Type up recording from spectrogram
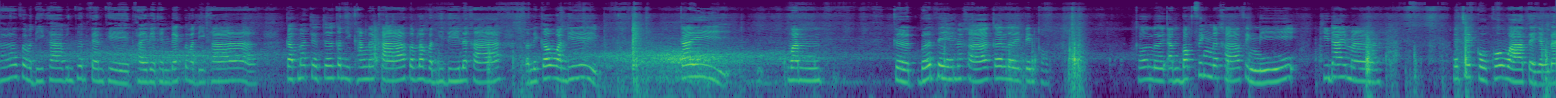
ค่ะสวัสดีค่ะเพื่อนเพื่อนแฟนเพจ Private Hand Bag สวัสดีค่ะ กลับมาเจอเจอกันอีกครั้งนะคะสำหรับวันดีๆนะคะ ตอนนี้ก็วันที่ใกล้วันเกิดเบิร์ d เดย์นะคะ ก็เลยเป็นของก็เลยอันบ็อกซิ่งนะคะ สิ่งนี้ที่ได้มา ไม่ใช่โกโก้วาแต่อย่างใด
